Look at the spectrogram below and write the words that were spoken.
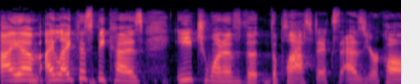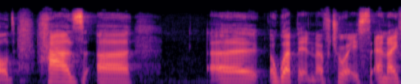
I um I like this because each one of the the plastics, as you're called, has uh, a, a weapon of choice, and I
